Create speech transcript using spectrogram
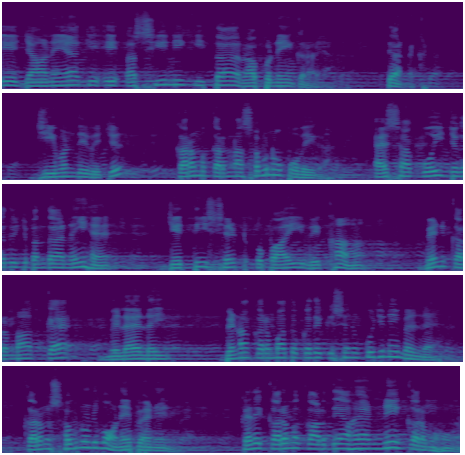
ਇਹ ਜਾਣਿਆ ਕਿ ਇਹ ਅਸੀਂ ਨਹੀਂ ਕੀਤਾ, ਰੱਬ ਨੇ ਕਰਾਇਆ। ਧਿਆਨ ਰੱਖਣਾ, ਜੀਵਨ ਦੇ ਵਿੱਚ ਕਰਮ ਕਰਨਾ ਸਭ ਨੂੰ ਪਵੇਗਾ। ਐਸਾ ਕੋਈ ਜਗਤ ਵਿੱਚ ਬੰਦਾ ਨਹੀਂ ਹੈ, ਜੇਤੀ ਸਿਰਟ ਉਪਾਈ ਵੇਖਾਂ, ਬਿਨ ਕਰਮਾ ਕਹਿ ਮਿਲੈ ਲਈ। ਬਿਨਾ ਕਰਮਾਂ ਤੋਂ ਕਦੇ ਕਿਸੇ ਨੂੰ ਕੁਝ ਨਹੀਂ ਮਿਲਣਾ। ਕਰਮ ਸਭ ਨੂੰ ਨਿਭਾਉਣੇ ਪੈਣੇ ਨੇ। ਕਹਿੰਦੇ ਕਰਮ ਕਰਦਿਆਂ ਹੋਇਆ ਨਹੀਂ ਕਰਮ ਹੋਣਾ।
